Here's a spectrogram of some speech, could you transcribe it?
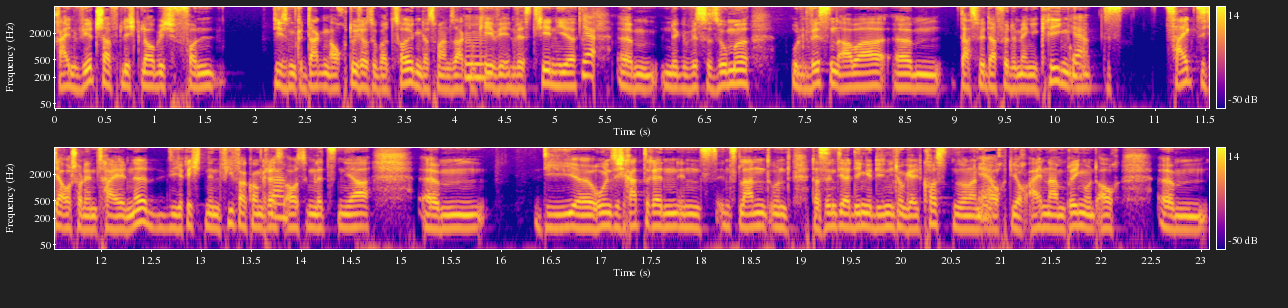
rein wirtschaftlich, glaube ich, von diesem Gedanken auch durchaus überzeugen, dass man sagt, mhm. okay, wir investieren hier ja. ähm, eine gewisse Summe und wissen aber, ähm, dass wir dafür eine Menge kriegen. Ja. Und das zeigt sich ja auch schon in Teilen. Ne? Die richten den FIFA-Kongress aus im letzten Jahr. Ähm, die äh, holen sich Radrennen ins, ins Land und das sind ja Dinge, die nicht nur Geld kosten, sondern ja. die, auch, die auch Einnahmen bringen und auch ähm,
